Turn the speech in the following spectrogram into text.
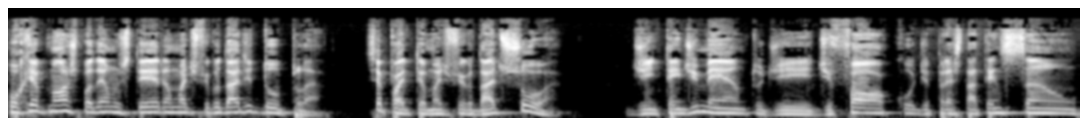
Porque nós podemos ter uma dificuldade dupla. Você pode ter uma dificuldade sua, de entendimento, de, de foco, de prestar atenção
